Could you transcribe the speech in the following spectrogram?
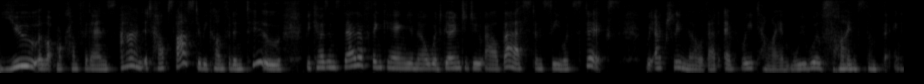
you a lot more confidence and it helps us to be confident too because instead of thinking you know we're going to do our best and see what sticks we actually know that every time we will find something.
